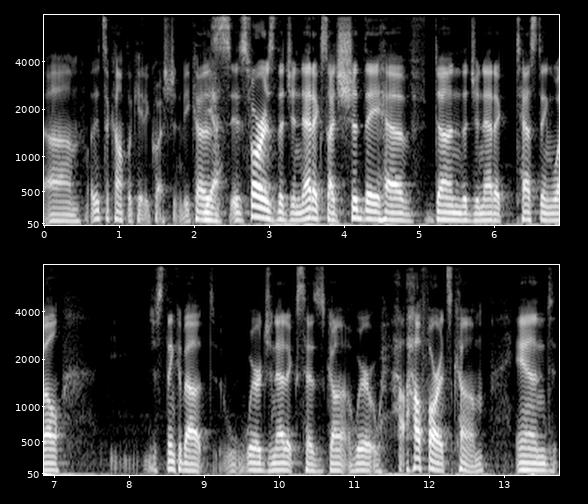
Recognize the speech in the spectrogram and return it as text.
Um, it's a complicated question because as far as the genetic side, should they have done the genetic testing? Well, just think about where genetics has gone, where how, how far it's come, and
